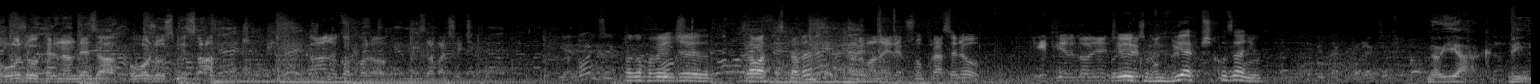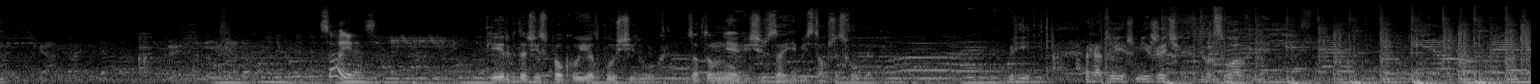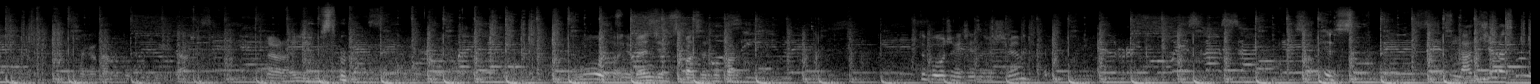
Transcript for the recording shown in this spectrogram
położył Hernandeza, położył Smitha. Kano go porobi, zobaczycie. Mogę powiedzieć, że załatwię sprawę? Ma najlepszą pracę, no. I pierdolnięcie Ojej, też kurwa, jak przy chodzeniu. No i jak, Wi? Co jest? Kirk da ci spokój i odpuści dług. Za to mnie wisisz zajebistą przysługę. Wi, ratujesz mi życie, dosłownie. Dobra, idziemy stąd. Uuu, to nie będzie spacer po parku. Tu było, czekajcie, coś jeszcze wiem? Co jest? Lat teraz mam?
